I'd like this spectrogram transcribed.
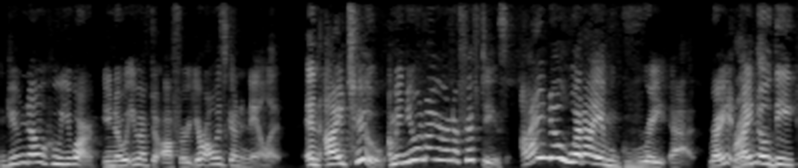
you know who you are. You know what you have to offer. You're always going to nail it. And I too. I mean, you and I are in our 50s. I know what I am great at, right? right. I know the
